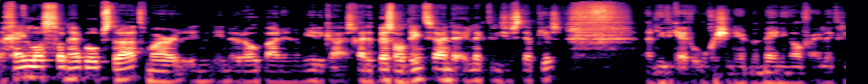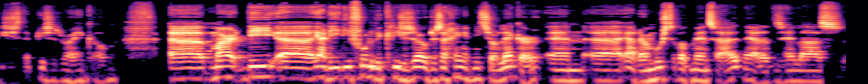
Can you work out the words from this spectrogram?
geen last van hebben op straat. Maar in, in Europa en in Amerika schijnt het best wel een ding te zijn, de elektrische stepjes. En liet ik even ongegeneerd mijn mening over elektrische stepjes er doorheen komen. Uh, maar die, uh, ja, die, die de crisis ook, dus daar ging het niet zo lekker. En uh, ja, daar moesten wat mensen uit. Nou ja, dat is helaas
